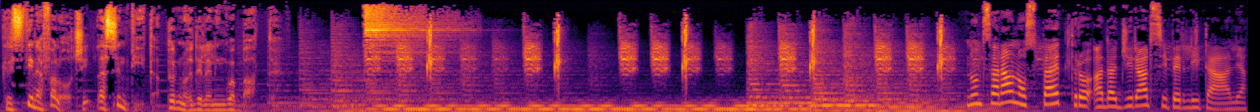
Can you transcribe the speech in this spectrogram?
Cristina Faloci l'ha sentita per noi della Lingua Batte. Non sarà uno spettro ad aggirarsi per l'Italia,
